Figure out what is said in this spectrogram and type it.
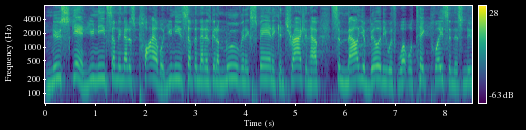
new skin. You need something that is pliable. You need something that is going to move and expand and contract and have some malleability with what will take place in this new,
